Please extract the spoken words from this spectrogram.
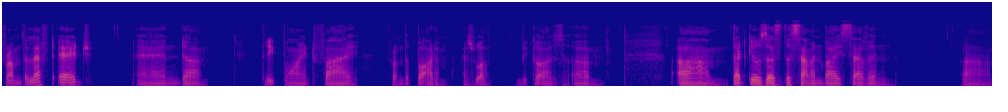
from the left edge and um, 3.5 from the bottom as well, because um, um, that gives us the 7 by 7 um,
